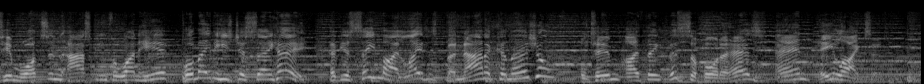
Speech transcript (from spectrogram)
Tim Watson asking for one here? Or maybe he's just saying, hey, have you seen my latest banana commercial? Well, Tim, I think this supporter has, and he likes it.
